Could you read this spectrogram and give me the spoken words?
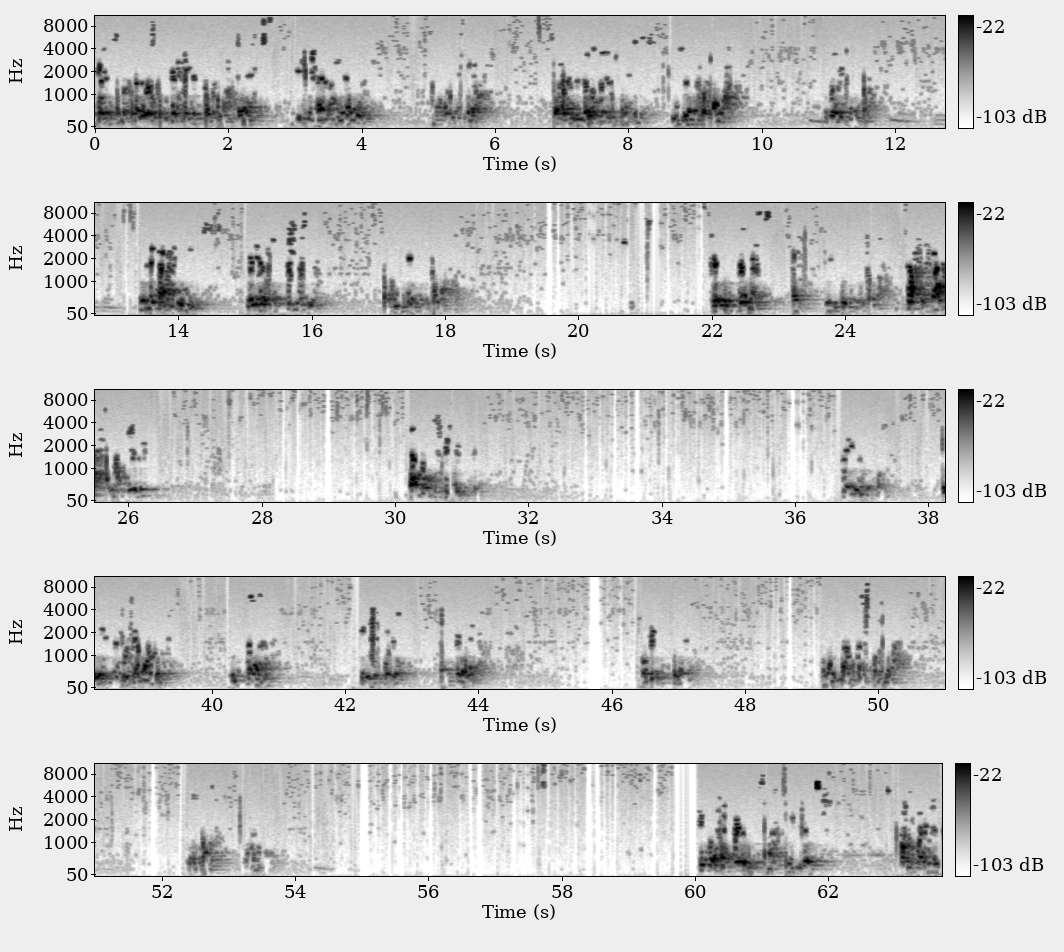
because some of those things that made us so confident, you can have, you know, I don't know. So I mean, those are the things you can have a lot. Where we come from. The thing I'm thinking, when you're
